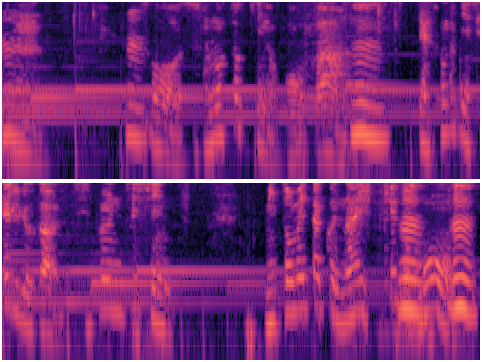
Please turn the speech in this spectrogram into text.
うん。うん、そう、その時の方が、うん、で、その時にセリルが自分自身認めたくないけども、うんうん、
